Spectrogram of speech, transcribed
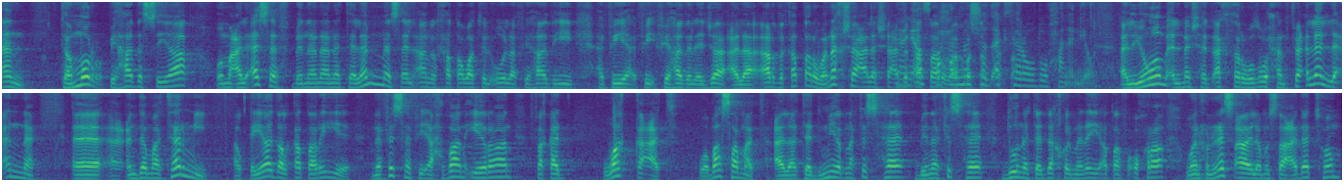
أن تمر بهذا السياق ومع الأسف بأننا نتلمس الآن الخطوات الأولى في هذه في في في هذا الاجراء على أرض قطر ونخشى على شعب يعني قطر أصبح المشهد أكثر وضوحا اليوم. اليوم المشهد أكثر وضوحا فعلا لأن آه، عندما ترمي القيادة القطرية نفسها في أحضان إيران فقد وقعت وبصمت على تدمير نفسها بنفسها دون تدخل من أي أطراف أخرى ونحن نسعى إلى مساعدتهم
